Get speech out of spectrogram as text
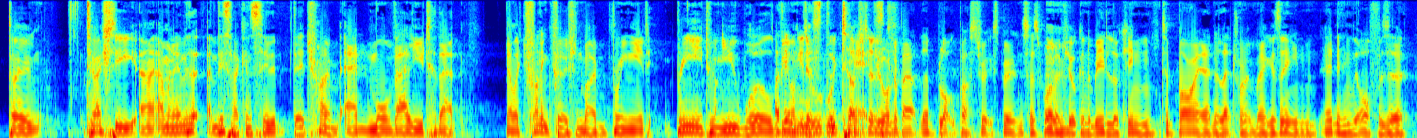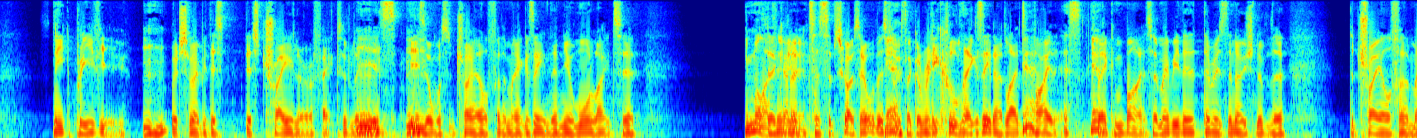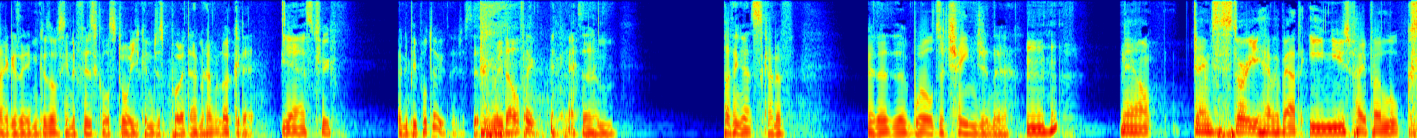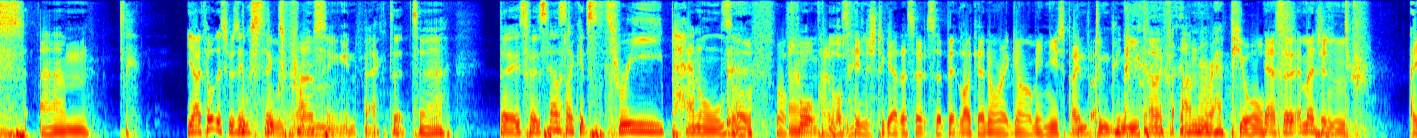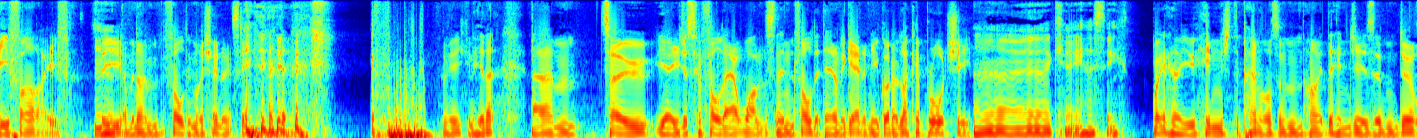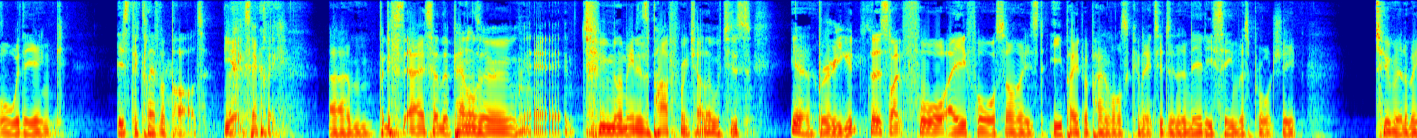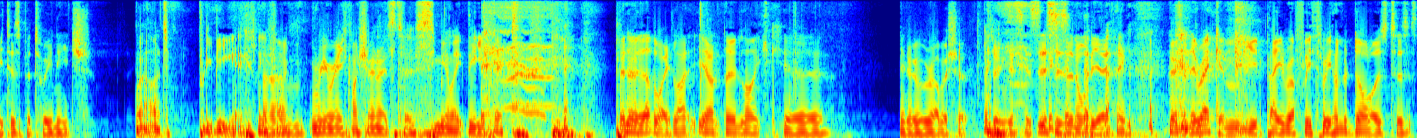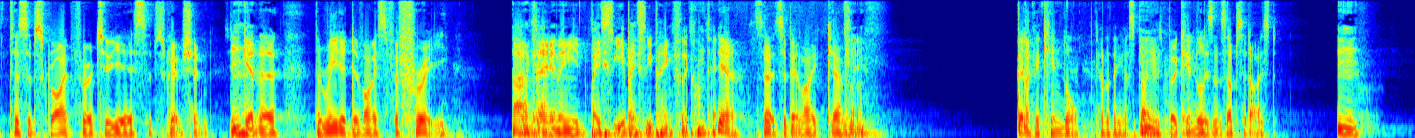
So to actually, uh, I mean, this I can see that they're trying to add more value to that electronic version by bringing it bringing it to a new world I think you know we touched earlier on about the blockbuster experience as well. If Mhm. you're going to be looking to buy an electronic magazine, anything that offers a sneak preview, Mhm. which maybe this this trailer effectively Mm, is is mm. almost a trail for the magazine, then you're more likely to, You're more to likely kind to of to subscribe. Say, oh, this Yeah. looks like a really cool magazine. I'd like to Yeah. buy this. Yeah. They can buy it. So maybe there, there is the notion of the the trail for the magazine because obviously in a physical store you can just put it down and have a look at it. yeah, it's true. Many people do. They just sit and read the whole thing. But, um, I think that's kind of you know, the, the worlds are changing there. hmm Now, James, the story you have about e-newspaper looks um, Yeah, I thought this was looks, interesting. looks Um, promising. in fact, that uh, so it sounds like it's three panels of well, four um, panels e- hinged together, so it's a bit like an origami newspaper. Can, can you kind of unwrap your Yeah, so imagine A5. So Mhm. you- I mean, I'm folding my show notes here. I mean, you can hear that. Um, so yeah, you just fold it out once and then fold it down again, and you've got a, like a broadsheet. Uh, okay, I see. Quite how you hinge the panels and hide the hinges and do it all with the ink is the clever part. Yeah, exactly. Um, but if uh, so, the panels are uh, two millimeters apart from each other, which is yeah. pretty good. So it's like four A4 sized e-paper panels connected in a nearly seamless broadsheet, two millimeters between each. Well, that's pretty big actually. Um, if I rearrange my show notes to simulate the effect. No, no, the other way. Like, yeah, no, like, uh, you know, rubbish at doing this. This, this is an audio thing. No, but they reckon you'd pay roughly three hundred dollars to to subscribe for a two year subscription. So you Mhm. get the the reader device for free. Okay, and then you'd basically you're basically paying for the content. yeah, so it's a bit like um, Okay. a bit like a Kindle kind of thing, I suppose. Mm. But Kindle isn't subsidized. Mm.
